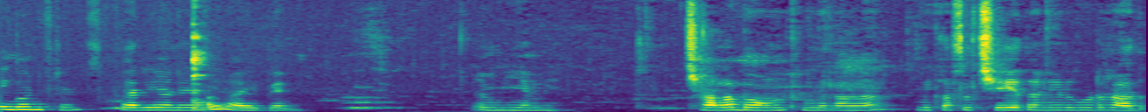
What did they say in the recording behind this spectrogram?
ఇంకోండి ఫ్రెండ్స్ కర్రీ అనేది అయిపోయింది. ఎమ్మి ఎమ్మి. చాలా బాగుంటుంది ఇలాగా మీకు అసలు చేదు అనేది కూడా రాదు.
